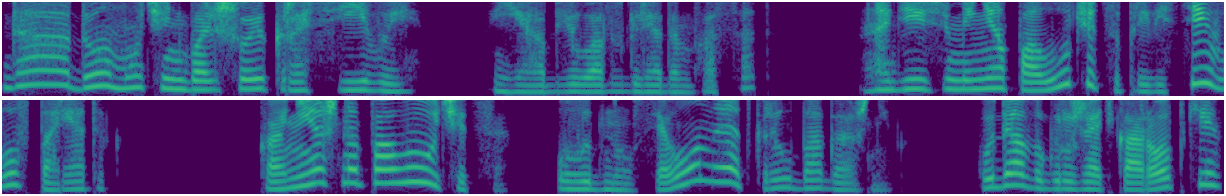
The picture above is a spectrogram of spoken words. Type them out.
Да, дом очень большой и красивый, я обвела взглядом фасад. Надеюсь, у меня получится привести его в порядок. Конечно, получится, улыбнулся он и открыл багажник. Куда выгружать коробки?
